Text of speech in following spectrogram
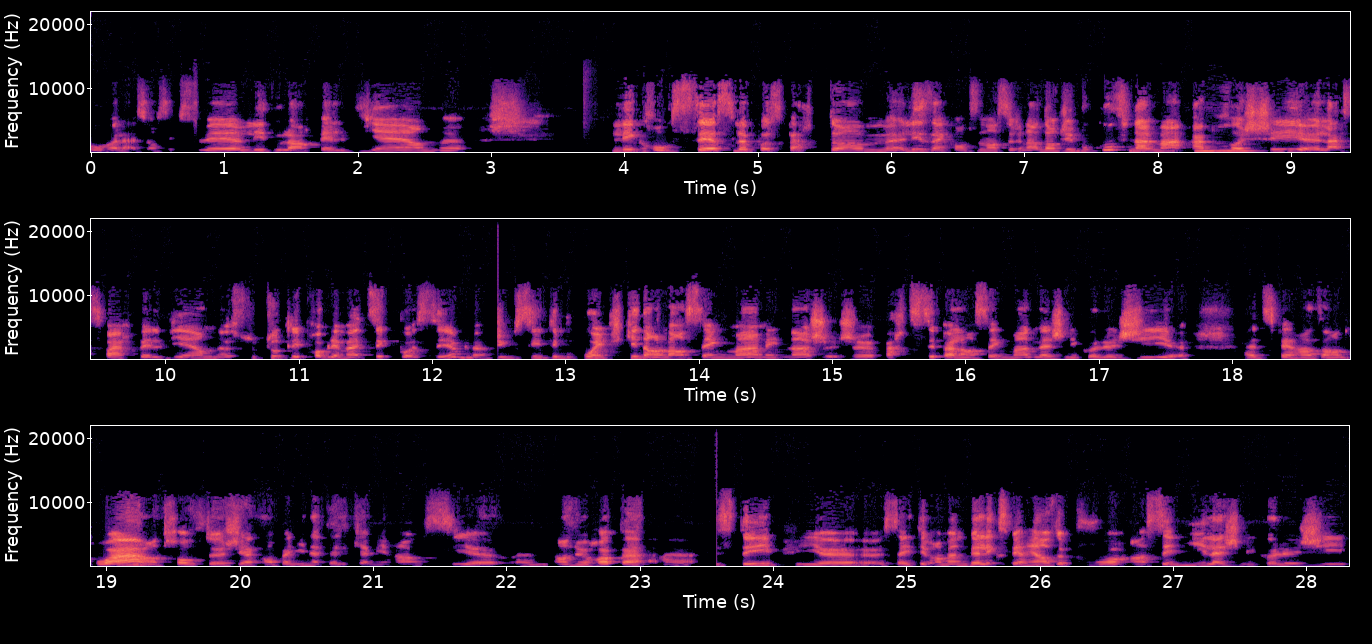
aux relations sexuelles, les douleurs pelviennes les grossesses, le postpartum, les incontinences urinaires. Donc, j'ai beaucoup finalement mmh. approché euh, la sphère pelvienne sous toutes les problématiques possibles. J'ai aussi été beaucoup impliquée dans l'enseignement. Maintenant, je, participe à l'enseignement de la gynécologie euh, à différents endroits. Entre autres, j'ai accompagné Nathalie Caméran aussi euh, en Europe à, visiter. Puis, ça a été vraiment une belle expérience de pouvoir enseigner la gynécologie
